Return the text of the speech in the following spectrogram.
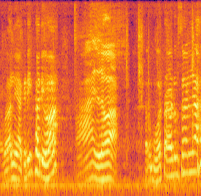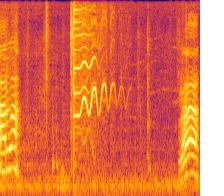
હવા નીકળી ખરી હો. હા લો. તારું બોટ આડું છે ને હારવા. વાહ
